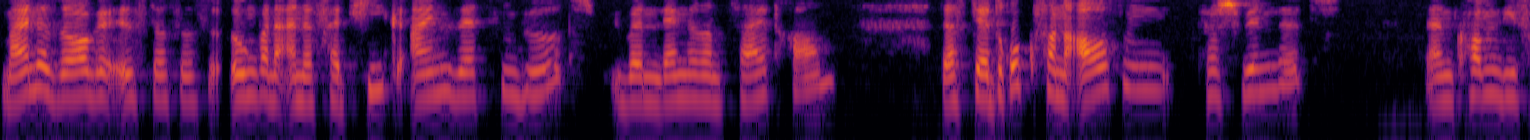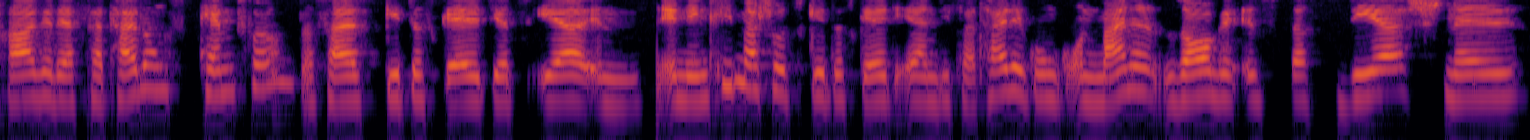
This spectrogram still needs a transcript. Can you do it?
Meine Sorge ist, dass es irgendwann eine Fatigue einsetzen wird über einen längeren Zeitraum, dass der Druck von außen verschwindet, dann kommen die Frage der Verteilungskämpfe. Das heißt, geht das Geld jetzt eher in, in den Klimaschutz, geht das Geld eher in die Verteidigung? Und meine Sorge ist, dass sehr schnell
